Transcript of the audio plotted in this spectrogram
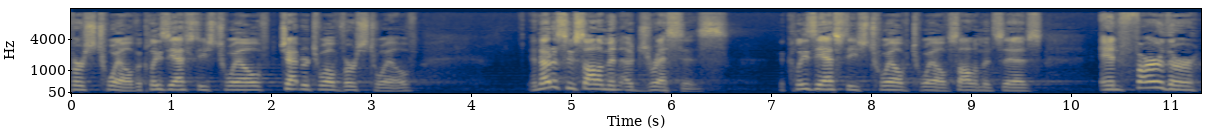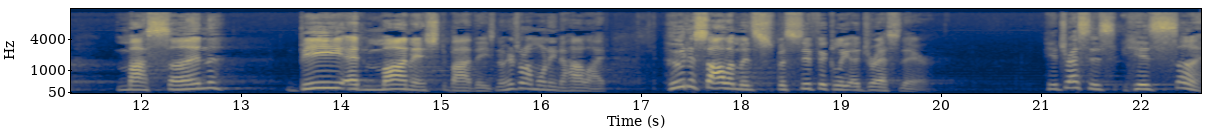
verse 12, Ecclesiastes 12, chapter 12, verse 12. And notice who Solomon addresses. Ecclesiastes 12, 12, Solomon says, And further, my son, be admonished by these. Now, here's what I'm wanting to highlight. Who does Solomon specifically address there? He addresses his son.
